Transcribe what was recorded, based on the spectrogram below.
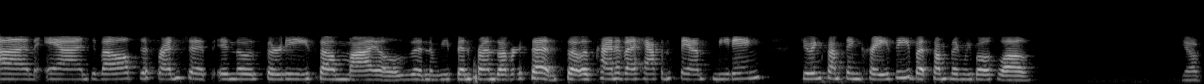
um, and developed a friendship in those 30 some miles, and we've been friends ever since. So it was kind of a happenstance meeting, doing something crazy, but something we both love. Yep.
